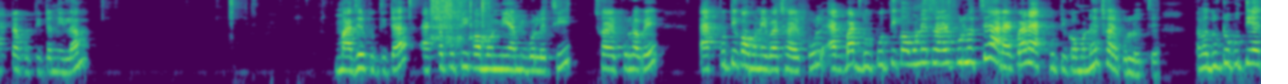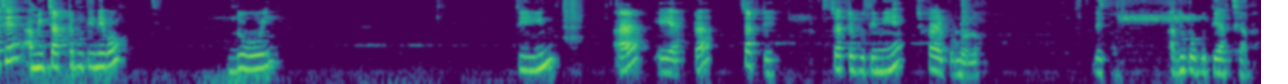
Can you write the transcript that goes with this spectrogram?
একটা পুঁতিটা নিলাম। মাঝের পুঁতিটা, একটা পুঁতি কমন নিয়ে আমি বলেছি, ছয় ফুল হবে। এক পুঁতি কমনে বা ছয় ফুল, একবার দু পুঁতি কমনে ছয় ফুল হচ্ছে আর একবার এক পুঁতি কমনে ছয় ফুল হচ্ছে। আমার দুটো পুঁতি আছে, আমি চারটে পুঁতি নেব। দুই তিন আর এই একটা চারটে। চারটে পুঁতি নিয়ে ছয় ফুল হলো। দেখুন, আর দুটো পুঁতি আছে আমার।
